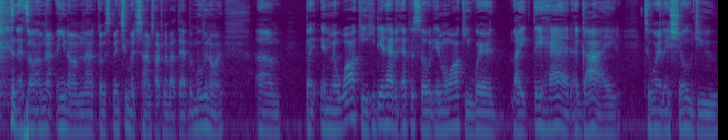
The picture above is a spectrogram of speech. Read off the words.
that's all. I'm not, you know, I'm not going to spend too much time talking about that. But moving on. Um, but in Milwaukee, he did have an episode in Milwaukee where like they had a guide to where they showed you,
